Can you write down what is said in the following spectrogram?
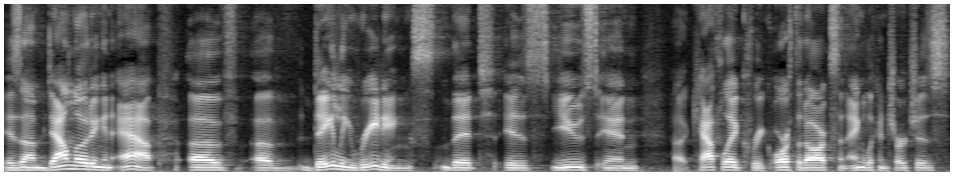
is um, downloading an app of, of daily readings that is used in uh, Catholic, Greek Orthodox, and Anglican churches.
